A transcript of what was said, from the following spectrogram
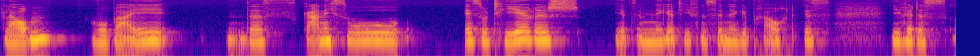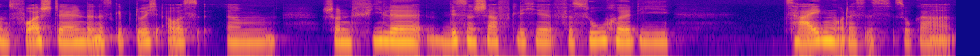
glauben, wobei das gar nicht so esoterisch jetzt im negativen Sinne gebraucht ist, wie wir das uns vorstellen, denn es gibt durchaus ähm, schon viele wissenschaftliche Versuche, die zeigen, oder es ist sogar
